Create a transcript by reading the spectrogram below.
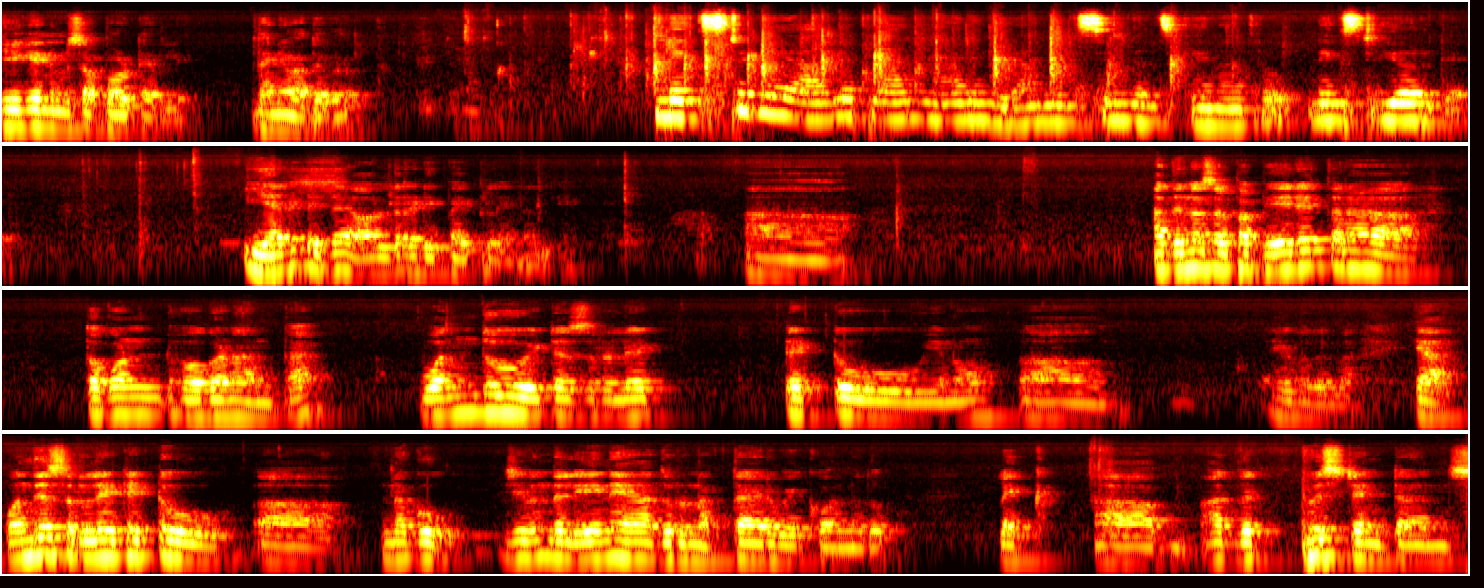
ಹೀಗೆ ನಿಮ್ಮ ಸಪೋರ್ಟ್ ಇರಲಿ. ಧನ್ಯವಾದಗಳು. ನೆಕ್ಸ್ಟ್ಗೆ ಆಗಲೇ ಪ್ಲ್ಯಾನ್ ಮಾಡಿದ್ದೀರಾ? ನಿಮ್ಮ ಸಿಂಗಲ್ಸ್ಗೆ ಏನಾದರೂ? ನೆಕ್ಸ್ಟ್ ಇಯರ್ಗೆ ಎರಡಿದೆ ಆಲ್ರೆಡಿ ಪೈಪ್ಲೈನಲ್ಲಿ ಅದನ್ನು ಸ್ವಲ್ಪ ಬೇರೆ ಥರ ತಗೊಂಡು ಹೋಗೋಣ ಅಂತ. ಒಂದು ಇಟ್ ಇಸ್ ರಿಲೇಟೆಡ್ ಟು ಏನೋ ಹೇಳ್ಬೋದಲ್ಲ ಯಾ, ಒಂದ್ ಇಸ್ ರಿಲೇಟೆಡ್ ಟು ನಗು. ಜೀವನದಲ್ಲಿ ಏನೇ ಆದರೂ ನಗ್ತಾ ಇರಬೇಕು ಅನ್ನೋದು. ಲೈಕ್ ಅದು with twist and turns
